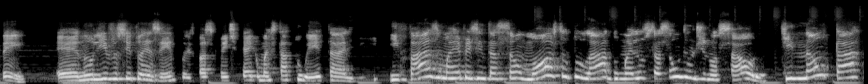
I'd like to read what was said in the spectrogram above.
Bem, é, no livro cito um exemplo, eles basicamente pegam uma estatueta ali e fazem uma representação, mostra do lado uma ilustração de um dinossauro que não está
